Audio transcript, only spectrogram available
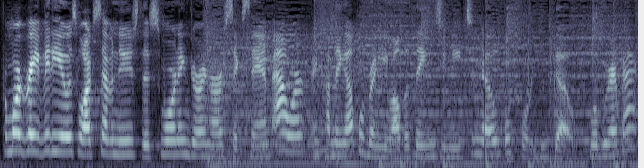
For more great videos, watch 7 News this morning during our 6 a.m. hour. And coming up, we'll bring you all the things you need to know before you go. We'll be right back.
